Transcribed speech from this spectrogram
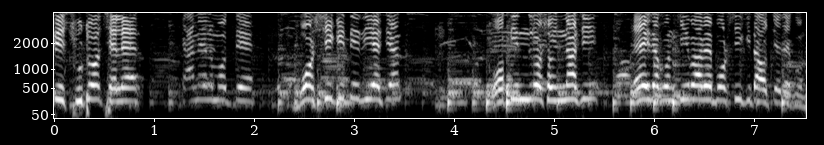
একটি ছোট ছেলে কানের মধ্যে বর্ষি গীতি দিয়েছেন। অতীন্দ্র সন্ন্যাসী। এই দেখুন, কীভাবে বর্ষি গীতা হচ্ছে দেখুন।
